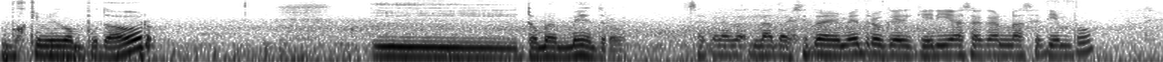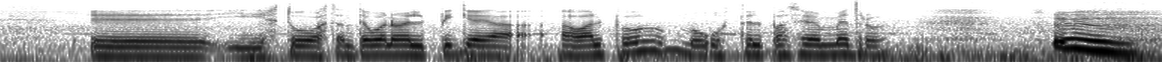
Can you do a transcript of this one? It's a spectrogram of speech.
busqué mi computador y tomé el metro. Saqué la, tarjeta de metro que quería sacarla hace tiempo. Eh, y estuvo bastante bueno el pique a, Valpo. Me gustó el paseo en metro.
